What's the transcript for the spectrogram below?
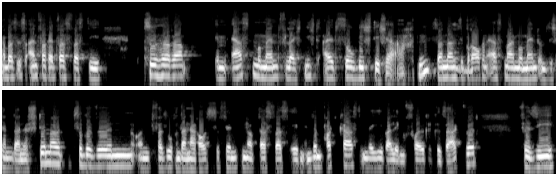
Aber es ist einfach etwas, was die Zuhörer im ersten Moment vielleicht nicht als so wichtig erachten, sondern Mhm. sie brauchen erstmal einen Moment, um sich an deine Stimme zu gewöhnen und versuchen dann herauszufinden, ob das, was eben in dem Podcast, in der jeweiligen Folge gesagt wird, für sie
